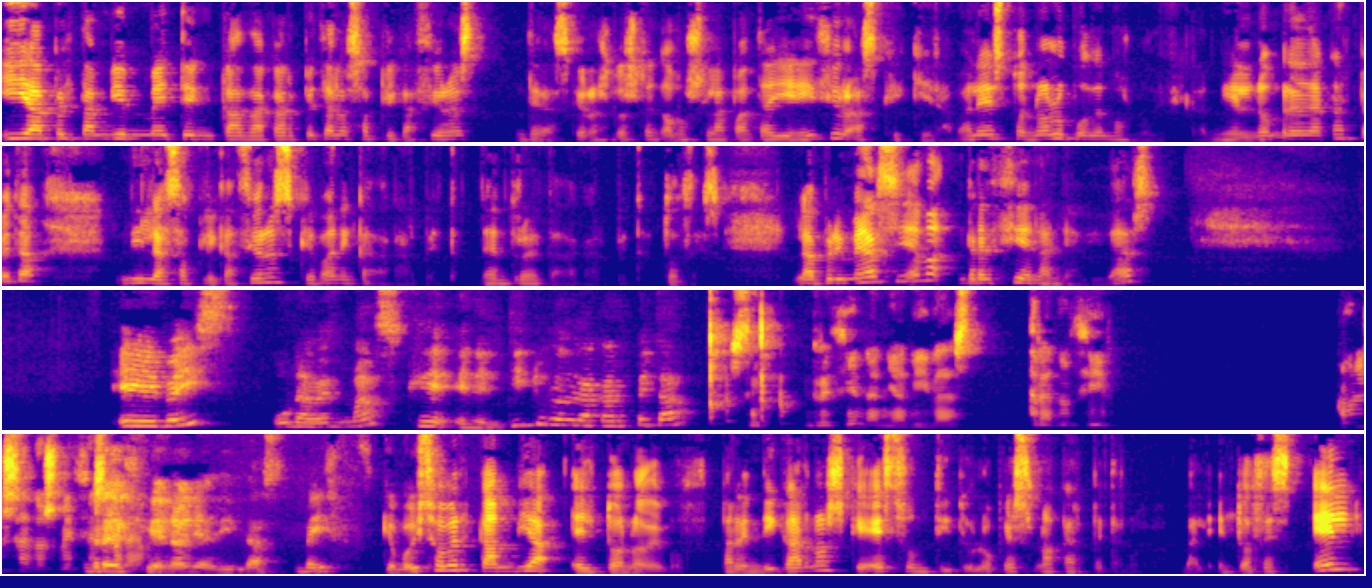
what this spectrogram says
y Apple también mete en cada carpeta las aplicaciones de las que nosotros tengamos en la pantalla de inicio, las que quiera, ¿vale? Esto no lo podemos modificar, ni el nombre de la carpeta, ni las aplicaciones que van en cada carpeta, dentro de cada carpeta. Entonces, la primera se llama recién añadidas. Eh, ¿Veis? Una vez más que en el título de la carpeta Sí, recién añadidas. Traducir. Pulsa dos veces para recién abrir. añadidas. Veis que VoiceOver cambia el tono de voz para indicarnos que es un título, que es una carpeta nueva. Vale, entonces él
